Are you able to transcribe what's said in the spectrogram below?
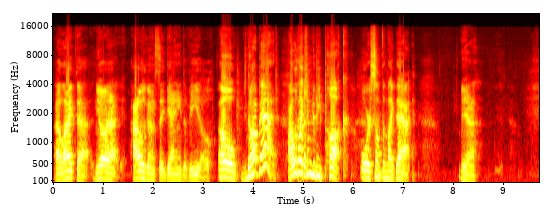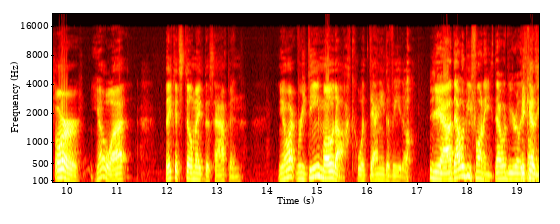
I like that. You know what? I was gonna say Danny DeVito. Oh, not bad. I would like him to be Puck or something like that. Yeah. Or you know what? They could still make this happen. You know what? Redeem MODOK with Danny DeVito Yeah, that would be funny. That would be really because funny.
